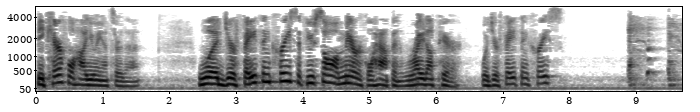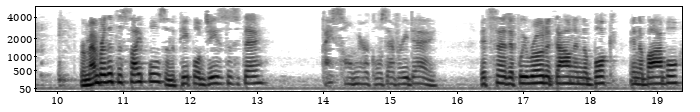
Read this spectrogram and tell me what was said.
Be careful how you answer that. Would your faith increase if you saw a miracle happen right up here? Would your faith increase? Remember the disciples and the people of Jesus' day? They saw miracles every day. It said if we wrote it down in the book, in the Bible,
